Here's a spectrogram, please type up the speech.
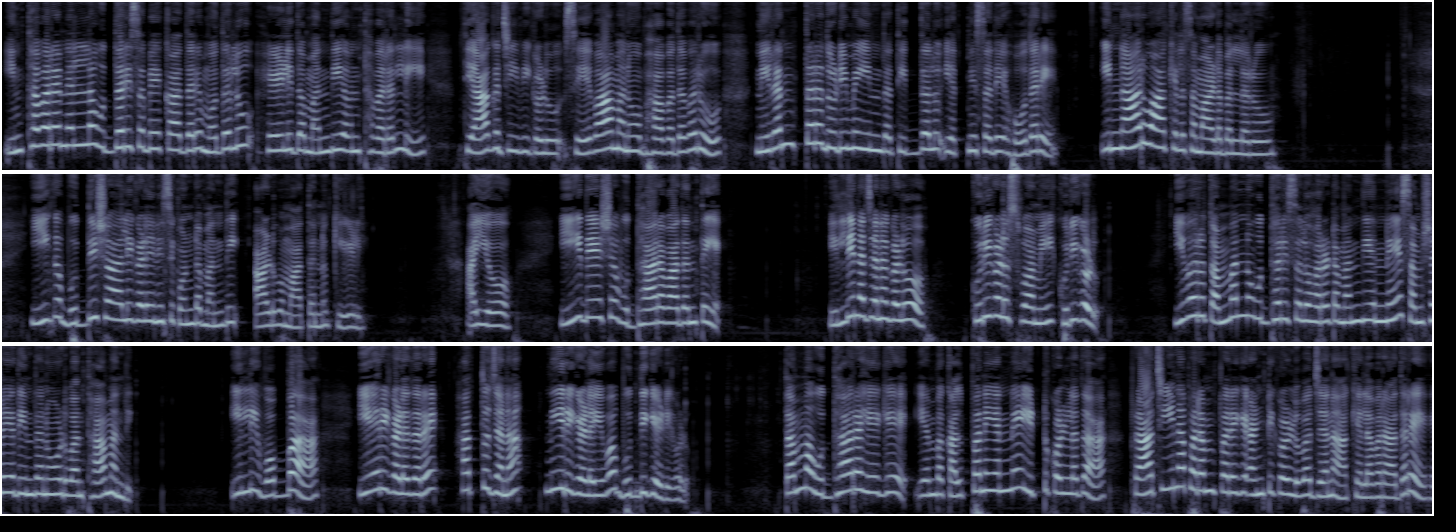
ಇಂಥವರನ್ನೆಲ್ಲ ಉದ್ಧರಿಸಬೇಕಾದರೆ ಮೊದಲು ಹೇಳಿದ ಮಂದಿಯಂಥವರಲ್ಲಿ ತ್ಯಾಗಜೀವಿಗಳು ಸೇವಾ ಮನೋಭಾವದವರು ನಿರಂತರ ದುಡಿಮೆಯಿಂದ ತಿದ್ದಲು ಯತ್ನಿಸದೆ ಹೋದರೆ ಇನ್ನಾರು ಆ ಕೆಲಸ ಮಾಡಬಲ್ಲರು? ಈಗ ಬುದ್ಧಿಶಾಲಿಗಳೆನಿಸಿಕೊಂಡ ಮಂದಿ ಆಡುವ ಮಾತನ್ನು ಕೇಳಿ. ಅಯ್ಯೋ, ಈ ದೇಶ ಉದ್ಧಾರವಾದಂತೆಯೇ. ಇಲ್ಲಿನ ಜನಗಳು, ಕುರಿಗಳು ಸ್ವಾಮಿ, ಕುರಿಗಳು. ಇವರು ತಮ್ಮನ್ನು ಉದ್ಧರಿಸಲು ಹೊರಟ ಮಂದಿಯನ್ನೇ ಸಂಶಯದಿಂದ ನೋಡುವಂಥ ಮಂದಿ. ಇಲ್ಲಿ ಒಬ್ಬ ಏರಿಗಳೆದರೆ ಹತ್ತು ಜನ ನೀರಿಗೆಳೆಯುವ ಬುದ್ಧಿಗೇಡಿಗಳು. ತಮ್ಮ ಉದ್ಧಾರ ಹೇಗೆ ಎಂಬ ಕಲ್ಪನೆಯನ್ನೇ ಇಟ್ಟುಕೊಳ್ಳದ ಪ್ರಾಚೀನ ಪರಂಪರೆಗೆ ಅಂಟಿಕೊಳ್ಳುವ ಜನ ಕೆಲವರಾದರೆ,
